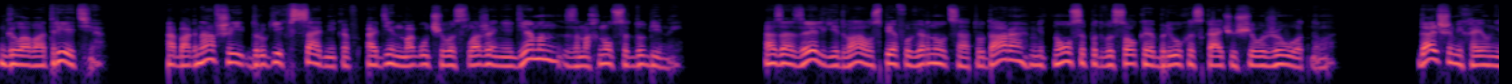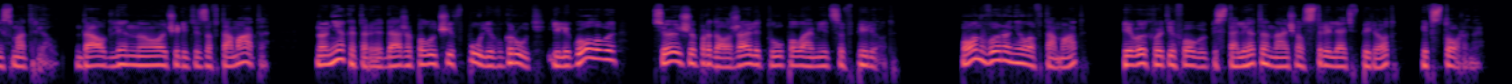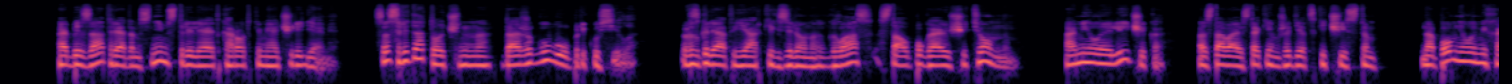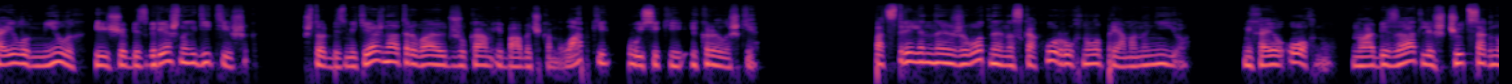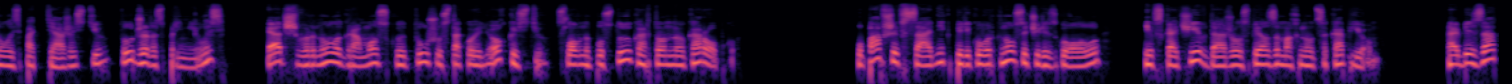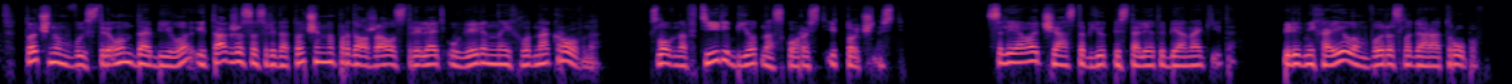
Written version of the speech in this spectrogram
Глава 3. Обогнавший других всадников один могучего сложения демон замахнулся дубиной. Азазель, едва успев увернуться от удара, метнулся под высокое брюхо скачущего животного. Дальше Михаил не смотрел, дал длинную очередь из автомата, но некоторые, даже получив пули в грудь или головы, все еще продолжали тупо ломиться вперед. Он выронил автомат и, выхватив оба пистолета, начал стрелять вперед и в стороны. Абизат рядом с ним стреляет короткими очередями. Сосредоточенно, даже губу прикусила. Взгляд ярких зеленых глаз стал пугающе темным, а милое личико, оставаясь таким же детски чистым, напомнило Михаилу милых и еще безгрешных детишек, что безмятежно отрывают жукам и бабочкам лапки, усики и крылышки. Подстреленное животное на скаку рухнуло прямо на нее. Михаил охнул, но Абизат лишь чуть согнулась под тяжестью, тут же распрямилась и отшвырнула громоздкую тушу с такой легкостью, словно пустую картонную коробку. Упавший всадник перекувыркнулся через голову и, вскочив, даже успел замахнуться копьем. Абизат точным выстрелом добила и также сосредоточенно продолжала стрелять уверенно и хладнокровно, словно в тире бьет на скорость и точность. Слева часто бьют пистолеты Бионакита – Перед Михаилом выросла гора трупов.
